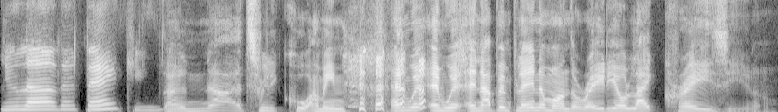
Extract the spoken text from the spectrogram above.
You love it. Thank you. uh, it's really cool. I mean, and we and we and I've been playing them on the radio like crazy. You know.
